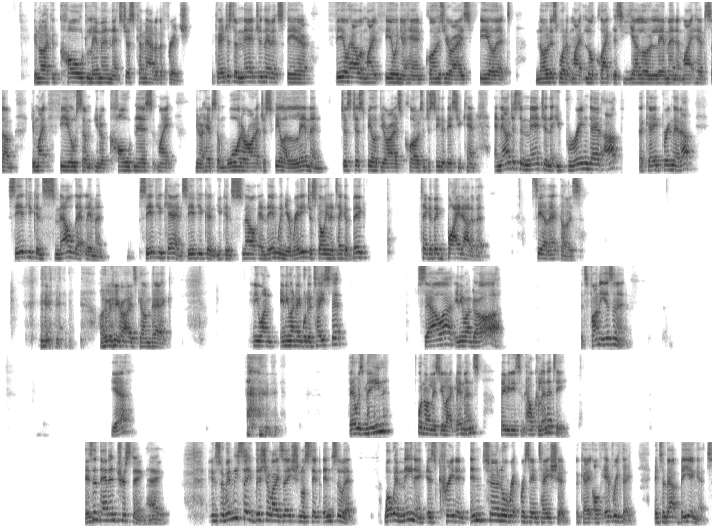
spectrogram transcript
you know, like a cold lemon that's just come out of the fridge. Okay, just imagine that it's there. Feel how it might feel in your hand. Close your eyes, feel it. Notice what it might look like, this yellow lemon. It might have some, you might feel some, you know, coldness. It might, you know, have some water on it. Just feel a lemon. Just, just feel with your eyes closed and just see the best you can. And now just imagine that you bring that up, okay? Bring that up. See if you can smell that lemon see if you can see if you can you can smell and then when you're ready just go ahead and take a big take a big bite out of it. See how that goes. Open your eyes come back. Anyone anyone able to taste it? Sour? Anyone go oh it's funny isn't it? Yeah that was mean. Well, not unless you like lemons. Maybe you need some alkalinity. Isn't that interesting? Hey. And so when we say visualization or step into it, what we're meaning is create an internal representation, okay, of everything. It's about being it.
